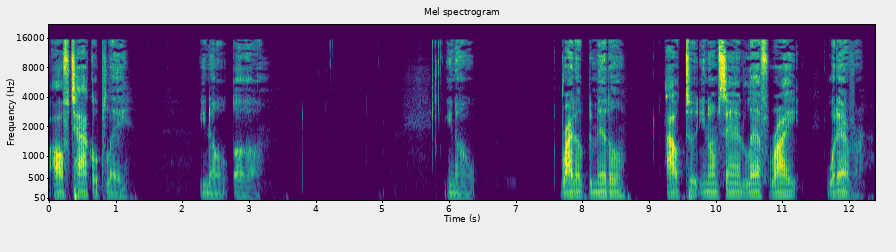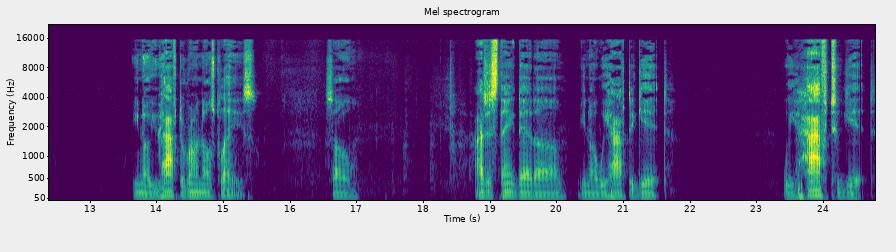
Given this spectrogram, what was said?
off tackle play, you know, uh, you know, right up the middle, out to, you know I'm saying, left, right, whatever. You know, you have to run those plays. So I just think that uh, you know, we have to get we have to get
